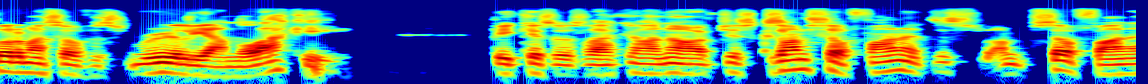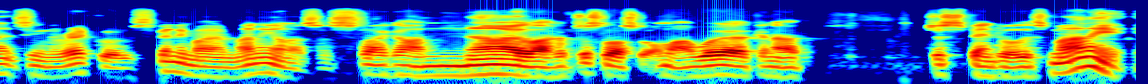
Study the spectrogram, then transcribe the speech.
thought of myself as really unlucky because it was like, oh no, I've just because I'm self financed, I'm self financing the record, I'm spending my own money on it. So it's like, oh no, like I've just lost all my work and I've just spent all this money.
